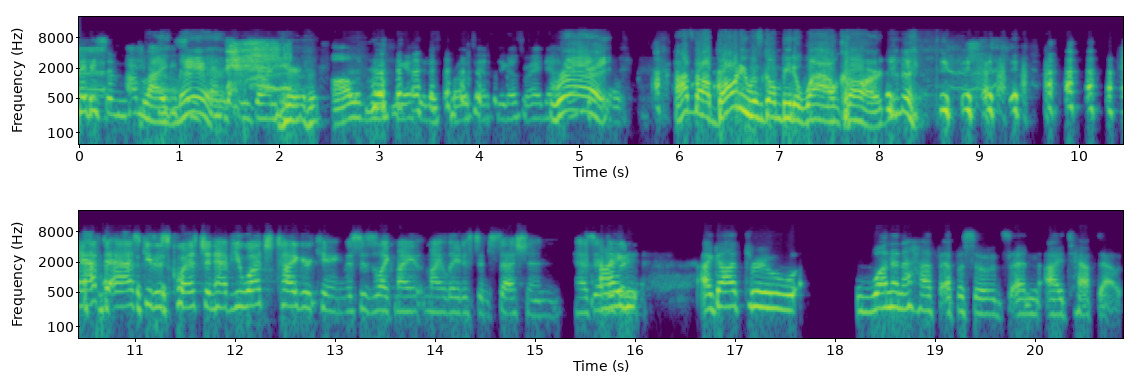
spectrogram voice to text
maybe uh, some. I'm like, maybe man. Tennessee going here. All of Northampton is protesting us right now. Right. I thought Boney was gonna be the wild card. I have to ask you this question. Have you watched Tiger King? This is like my my latest obsession. Has everybody? I I got through one and a half episodes and I tapped out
